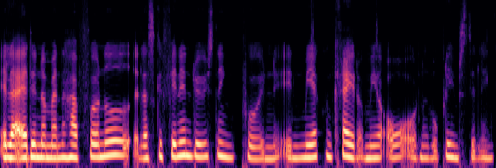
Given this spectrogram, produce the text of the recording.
Eller er det, når man har fundet, eller skal finde en løsning på en, en mere konkret og mere overordnet problemstilling?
